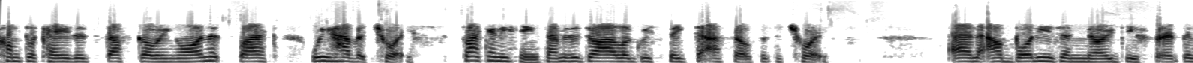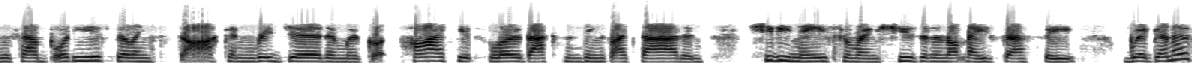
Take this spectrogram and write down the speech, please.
complicated stuff going on. It's like we have a choice. It's like anything. Same with the dialogue we speak to ourselves. It's a choice. And our bodies are no different. because our body is feeling stuck and rigid, and we've got tight hips, low backs, and things like that, and shitty knees from wearing shoes that are not made for our feet, we're going to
